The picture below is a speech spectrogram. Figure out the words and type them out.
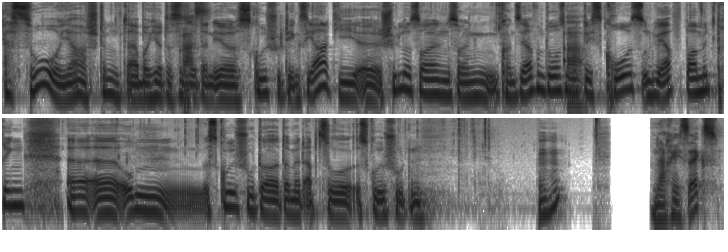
Ach so, ja, stimmt. Aber hier, das ist Was? ja dann eher School-Shootings. Ja, die äh, Schüler sollen, sollen Konservendosen Ah. möglichst groß und werfbar mitbringen, äh, äh, um School-Shooter damit abzu-School-shooten. Mhm. Nachricht 6.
